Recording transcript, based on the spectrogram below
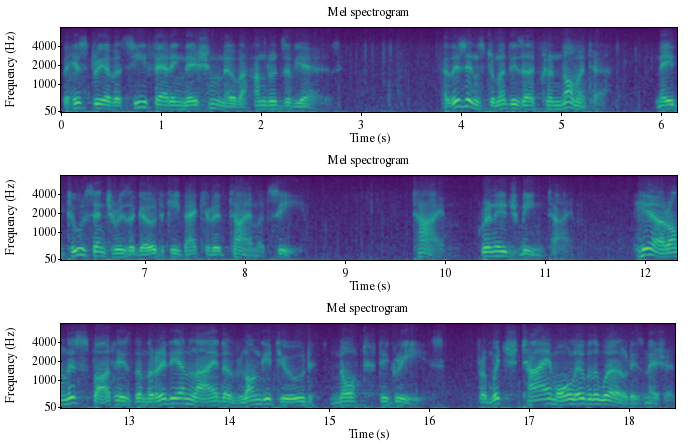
The history of a seafaring nation over hundreds of years. Now, this instrument is a chronometer, made two centuries ago to keep accurate time at sea. Time, Greenwich Mean Time. Here on this spot is the meridian line of longitude naught degrees, from which time all over the world is measured.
